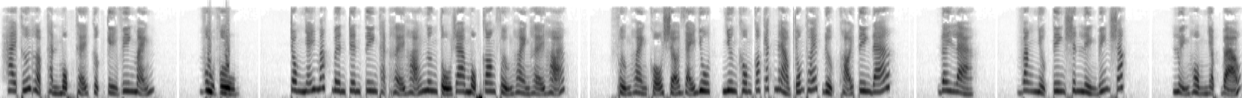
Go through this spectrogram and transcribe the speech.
Hai thứ hợp thành một thể cực kỳ viên mãn. Vù vù. Trong nháy mắt bên trên tiên thạch hệ hỏa ngưng tụ ra một con phượng hoàng hệ hỏa. Phượng hoàng khổ sở giải du, nhưng không có cách nào trốn thoát được khỏi tiên đá. Đây là Văn nhược tiên sinh liền biến sắc. Luyện hồn nhập bảo.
